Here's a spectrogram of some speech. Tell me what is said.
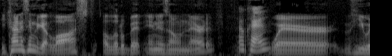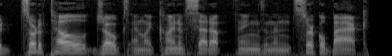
he kind of seemed to get lost a little bit in his own narrative. Okay. where he would sort of tell jokes and like kind of set up things and then circle back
